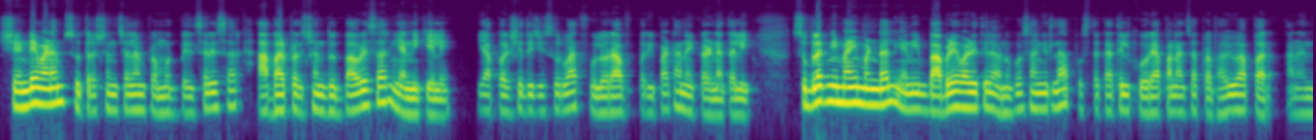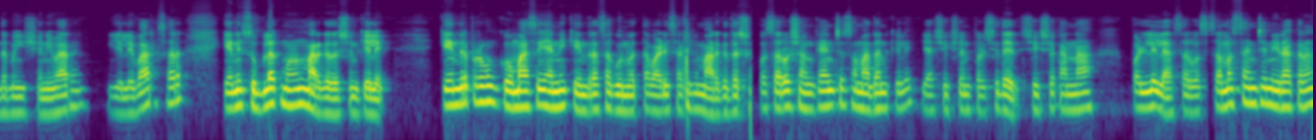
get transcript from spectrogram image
शेंडे मॅडम सूत्रसंचालन प्रमोद बेलसरे सर आभार प्रदर्शन दुधबावरे सर यांनी केले. या परिषदेची सुरुवात फुलोराव परिपाठाने करण्यात आली. सुबलक निमाई मंडल यांनी बाबळेवाडीतील अनुभव सांगितला. पुस्तकातील कोऱ्या पानाचा प्रभावी वापर आनंदमयी शनिवार येलेवार सर यांनी सुबलक म्हणून मार्गदर्शन केले. केंद्रप्रमुख गोमासे यांनी केंद्राचा गुणवत्ता वाढीसाठी मार्गदर्शन व सर्व शंकांचे समाधान केले. या शिक्षण परिषदेत शिक्षकांना पडलेल्या सर्व समस्यांचे निराकरण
